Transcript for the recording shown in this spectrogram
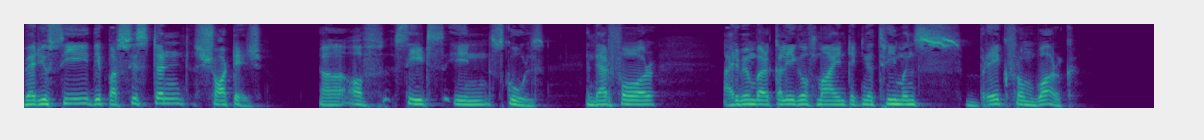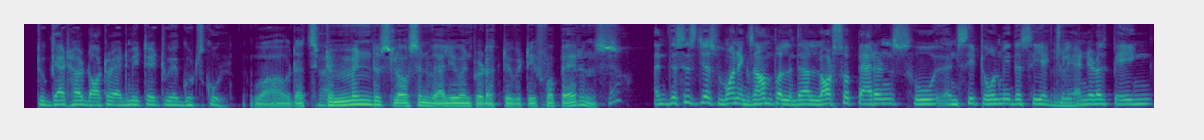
where you see the persistent shortage uh, of seats in schools. And therefore, I remember a colleague of mine taking a three months break from work to get her daughter admitted to a good school. Wow, that's a tremendous loss in value and productivity for parents. Yeah. And this is just one example. And there are lots of parents who, and she told me that she actually ended up paying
